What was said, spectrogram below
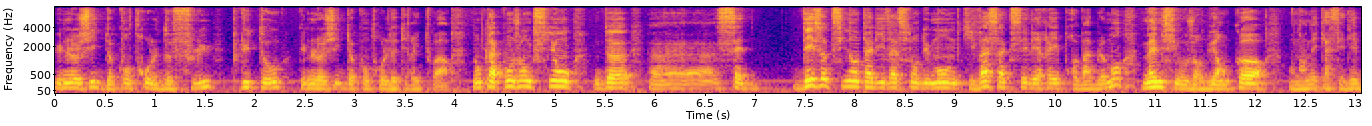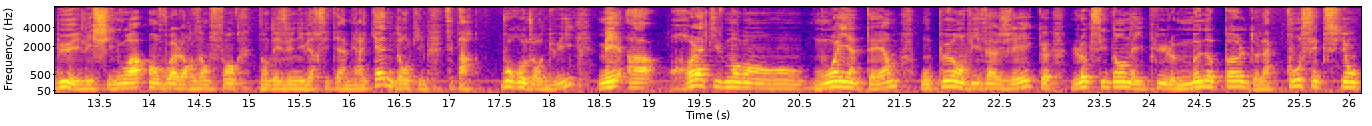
une logique de contrôle de flux plutôt qu'une logique de contrôle de territoire. Donc la conjonction de euh, cette désoccidentalisation du monde qui va s'accélérer probablement, même si aujourd'hui encore on n'en est qu'à ses débuts et les Chinois envoient leurs enfants dans des universités américaines, donc c'est pas pour aujourd'hui, mais à relativement moyen terme, on peut envisager que l'Occident n'ait plus le monopole de la conception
